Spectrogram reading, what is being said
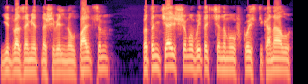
едва заметно шевельнул пальцем, по тончайшему выточенному в кости каналу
